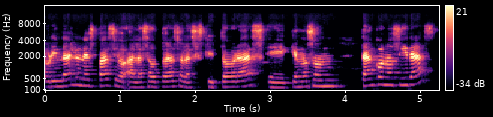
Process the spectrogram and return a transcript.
brindarle un espacio a las autoras o a las escritoras eh, que no son tan conocidas,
